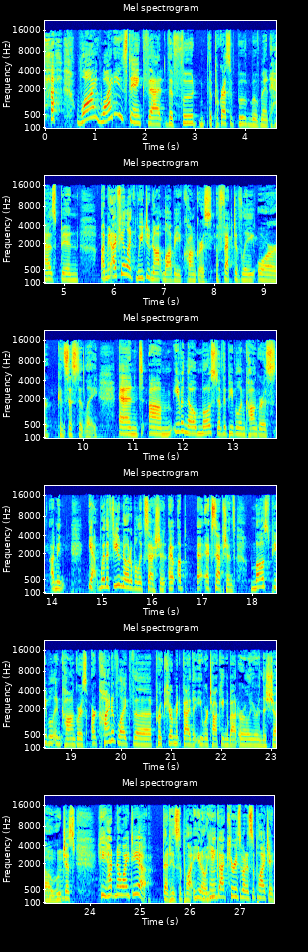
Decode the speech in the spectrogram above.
why, why do you think that the food, the progressive food movement has been I mean, I feel like we do not lobby Congress effectively or consistently. And um, even though most of the people in Congress, I mean, yeah, with a few notable exception, uh, uh, exceptions, most people in Congress are kind of like the procurement guy that you were talking about earlier in the show, mm-hmm. who just, he had no idea that his supply, you know, mm-hmm. he got curious about his supply chain.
